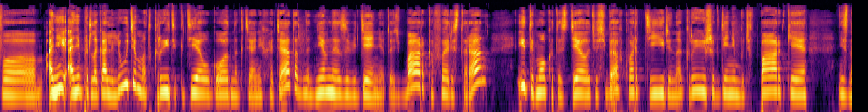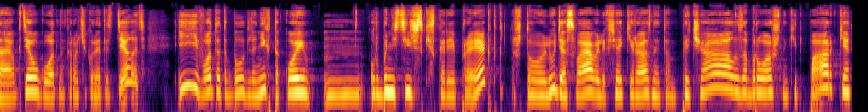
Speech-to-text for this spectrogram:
в... Они, они предлагали людям открыть где угодно, где они хотят, однодневное заведение, то есть бар, кафе, ресторан, и ты мог это сделать у себя в квартире, на крыше, где-нибудь в парке, не знаю, где угодно, короче говоря, это сделать. И вот это был для них такой урбанистический, скорее, проект, что люди осваивали всякие разные там причалы заброшенные, какие-то парки,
